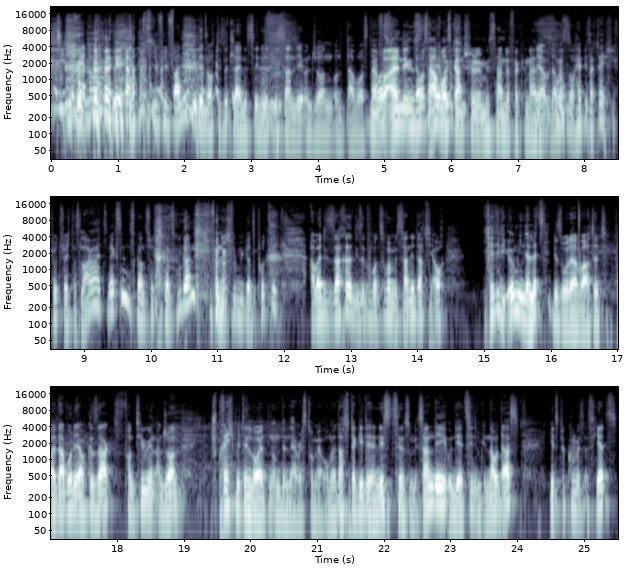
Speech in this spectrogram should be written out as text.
T-Shirt-Kanone. wie, wie fandet ihr denn noch diese kleine Szene mit Missandei und John und Davos? Ja, Davos vor allen Dingen ist Davos Star ja ganz schön im Missande verknallt. Ja, Davos ist auch happy, sagt, hey, ich würde vielleicht das Lager jetzt wechseln, das ganz, hört sich ganz gut an. Fand ich irgendwie ganz putzig. Aber diese Sache, diese Information von Missandei, dachte ich auch, ich hätte die irgendwie in der letzten Episode erwartet. Weil da wurde ja auch gesagt von Tyrion an John, sprech mit den Leuten um Daenerys drumherum. Und da dachte ich, da geht er in der nächsten Szene zu Missandei und die erzählt ihm genau das. Jetzt bekommen wir es erst jetzt.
